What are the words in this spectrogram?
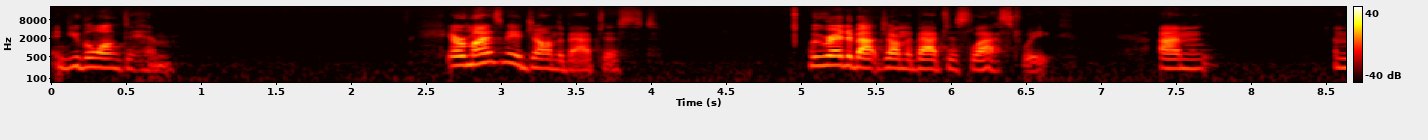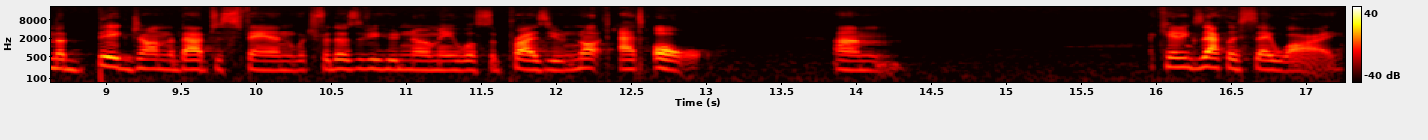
and you belong to him. It reminds me of John the Baptist. We read about John the Baptist last week. Um, I'm a big John the Baptist fan, which for those of you who know me will surprise you not at all. Um, I can't exactly say why.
